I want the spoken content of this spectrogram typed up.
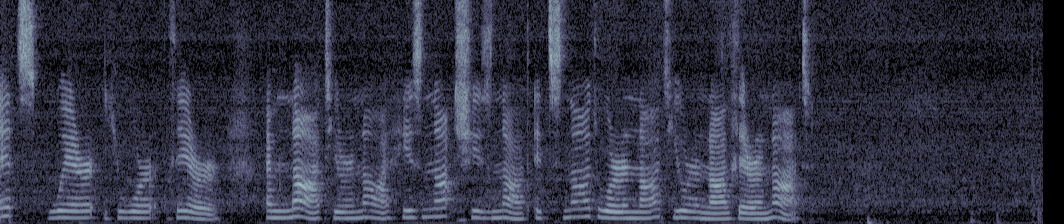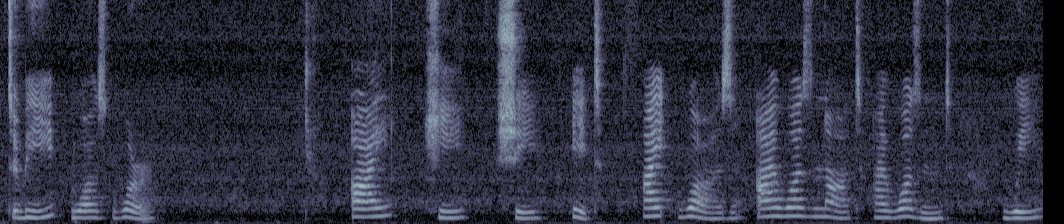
it's, where, you're, they're. I'm not, you're not, he's not, she's not, it's not, we're not, you're not, they're not. To be was were. He, she, it. I was, I was not, I wasn't. We,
